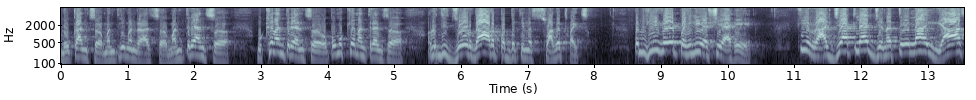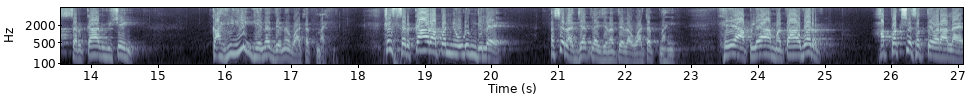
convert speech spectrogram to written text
लोकांचं मंत्रिमंडळाचं मंत्र्यांचं मुख्यमंत्र्यांचं उपमुख्यमंत्र्यांचं अगदी जोरदार पद्धतीनं स्वागत व्हायचं. पण ही वेळ पहिली अशी आहे की राज्यातल्या जनतेला या सरकारविषयी काहीही घेणं देणं वाटत नाही. हे सरकार आपण निवडून दिलंय असं राज्यातल्या जनतेला वाटत नाही. हे आपल्या मतावर हा पक्ष सत्तेवर आलाय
